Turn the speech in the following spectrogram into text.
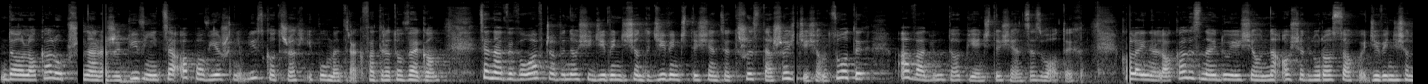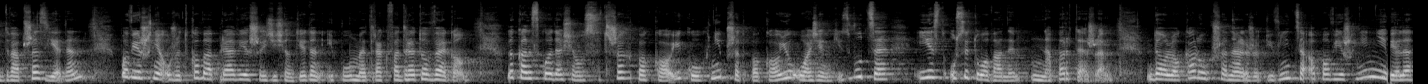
Do lokalu przynależy piwnica o powierzchni blisko 3,5 m2. Cena wywoławcza wynosi 99 360 zł, a wadium to 5 tysięcy zł. Kolejny lokal znajduje się na osiedlu Rosochy 92 przez 1, powierzchnia użytkowa prawie 61,5 m2. Lokal składa się z trzech pokoi, kuchni, przedpokoju, łazienki z WC i jest usytuowany na parterze. Do lokalu przynależy piwnica o powierzchni niewiele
